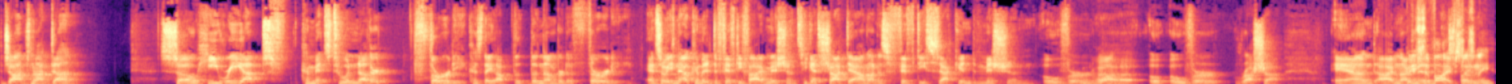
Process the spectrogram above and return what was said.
The job's not done. So he re ups, commits to another 30 because they upped the, the number to 30. And so he's now committed to 55 missions. He gets shot down on his 52nd mission over uh, o- over Russia. And I'm not But he survives, explain- doesn't he?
